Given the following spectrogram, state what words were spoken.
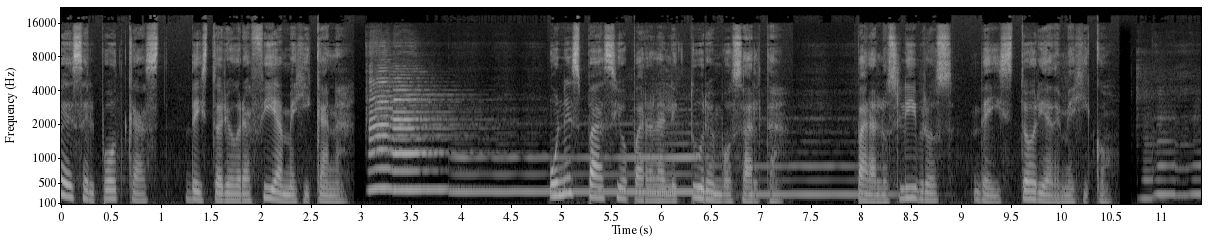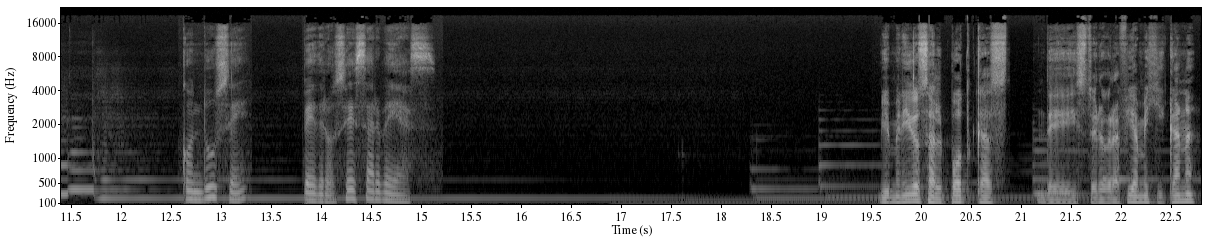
es el podcast de historiografía mexicana. Un espacio para la lectura en voz alta, para los libros de historia de México. Conduce Pedro César Beas. Bienvenidos al podcast de historiografía mexicana.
